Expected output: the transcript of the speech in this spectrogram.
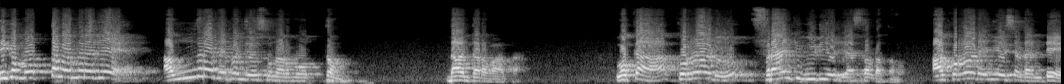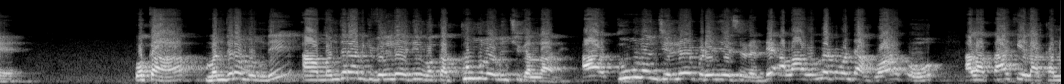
ఇక మొత్తం అందరూ అదే. అందరూ అదే పని చేస్తున్నారు మొత్తం. దాని తర్వాత ఒక కుర్రాడు ఫ్రాంక్ వీడియో చేస్తాడు అతను. ఆ కుర్రాడు ఏం చేశాడంటే ఒక మందిరం ఉంది. ఆ మందిరానికి వెళ్ళేది ఒక తూములో నుంచి వెళ్ళాలి. ఆ తూములో నుంచి వెళ్ళేటప్పుడు ఏం చేశాడంటే అలా ఉన్నటువంటి ఆ గోడకు అలా తాకి ఇలా కళ్ళు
